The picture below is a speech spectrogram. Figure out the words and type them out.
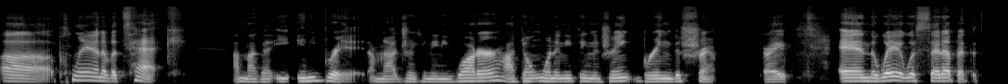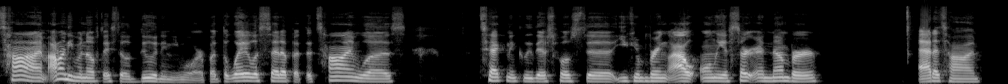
uh plan of attack I'm not going to eat any bread. I'm not drinking any water. I don't want anything to drink. Bring the shrimp. Right. And the way it was set up at the time, I don't even know if they still do it anymore, but the way it was set up at the time was technically they're supposed to, you can bring out only a certain number at a time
